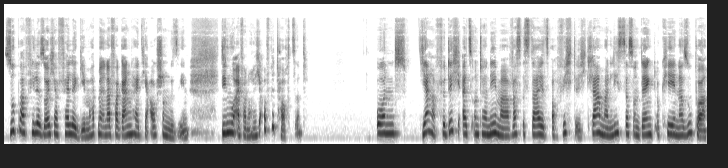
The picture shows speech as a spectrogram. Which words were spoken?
super viele solcher Fälle geben, hat man in der Vergangenheit ja auch schon gesehen, die nur einfach noch nicht aufgetaucht sind. Und ja, für dich als Unternehmer, was ist da jetzt auch wichtig? Klar, man liest das und denkt, okay, na super.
